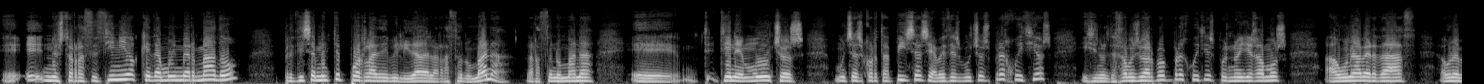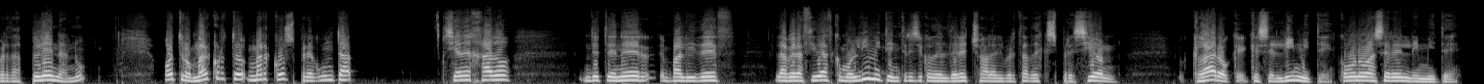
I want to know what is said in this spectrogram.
eh, nuestro raciocinio queda muy mermado precisamente por la debilidad de la razón humana. La razón humana tiene muchos, muchas cortapisas y a veces muchos prejuicios, y si nos dejamos llevar por prejuicios, pues no llegamos a una verdad, a una verdad plena, ¿no? Otro, Marcos pregunta si ha dejado de tener validez la veracidad como límite intrínseco del derecho a la libertad de expresión. claro que, es el límite. ¿Cómo no va a ser el límite?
